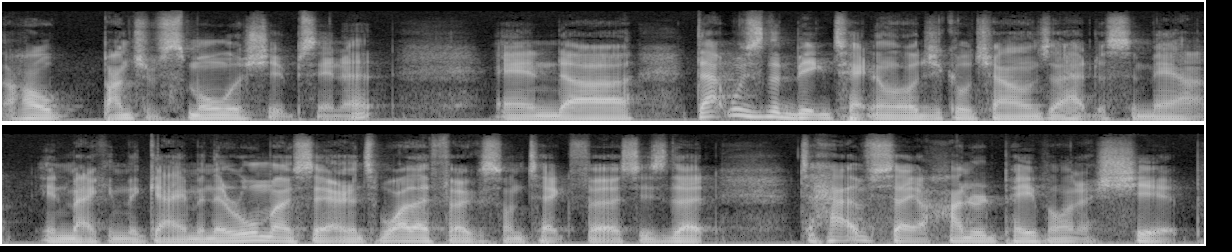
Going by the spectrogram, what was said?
a whole bunch of smaller ships in it, and uh, that was the big technological challenge they had to surmount in making the game. And they're almost there, and it's why they focus on tech first. Is that to have say hundred people on a ship,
